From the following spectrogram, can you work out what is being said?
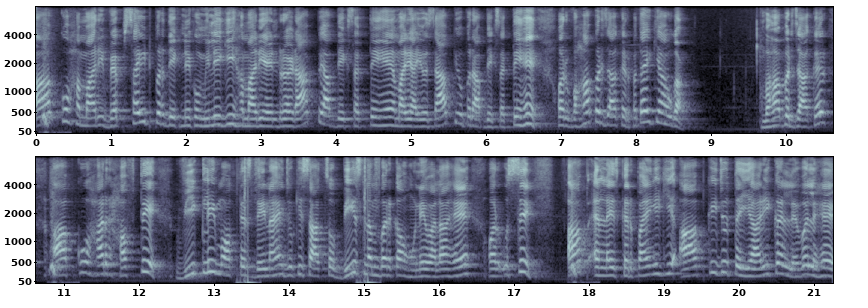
आपको हमारी वेबसाइट पर देखने को मिलेगी। हमारी एंड्रॉयड ऐप पे आप देख सकते हैं, हमारी आईओएस ऐप के ऊपर आप देख सकते हैं और वहाँ पर जाकर पता है क्या होगा? वहाँ पर जाकर आपको हर हफ़्ते वीकली मॉक टेस्ट देना है, जो कि 720 नंबर का होने वाला है, और उससे आप एनालाइज कर पाएँगे कि आपकी जो तैयारी का लेवल है,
